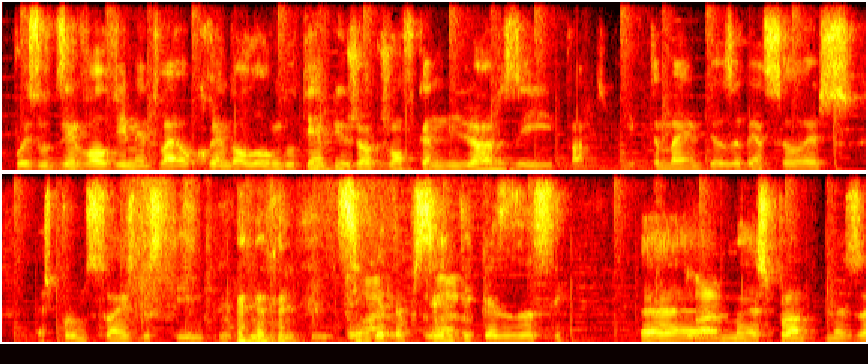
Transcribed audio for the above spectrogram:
depois o desenvolvimento vai ocorrendo ao longo do tempo e os jogos vão ficando melhores e pronto. E também Deus abençoe as, as promoções do Steam, 50% claro, claro. e coisas assim. Claro. Mas pronto, mas uh,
